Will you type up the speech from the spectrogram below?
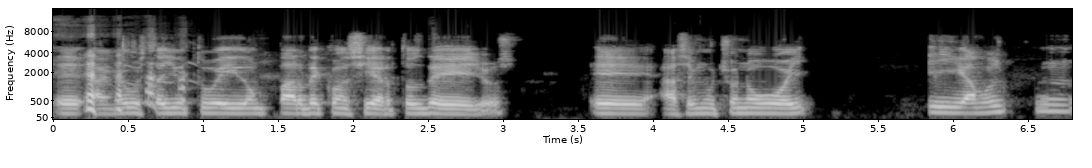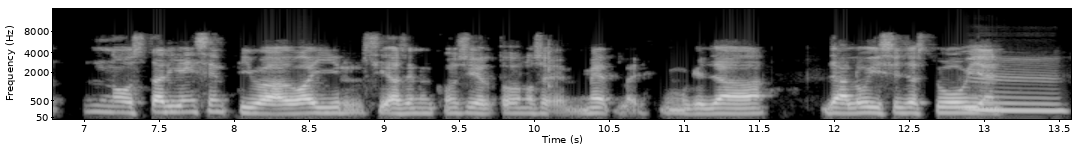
eh, a mí me gusta YouTube, he ido a un par de conciertos de ellos. Eh, hace mucho no voy. Y digamos, no estaría incentivado a ir si hacen un concierto, no sé, en MetLife. Como que ya, ya lo hice, ya estuvo bien. Mm.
